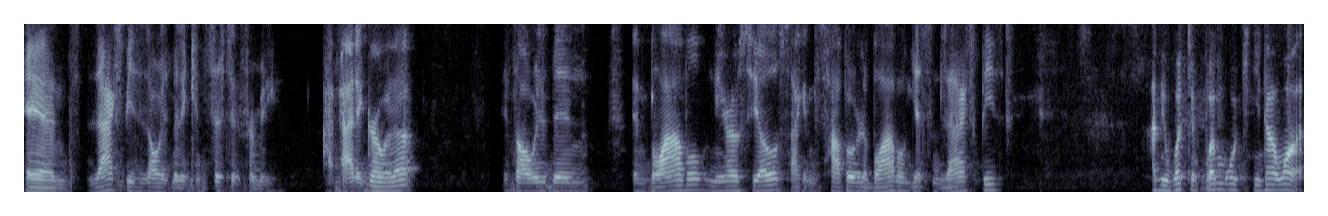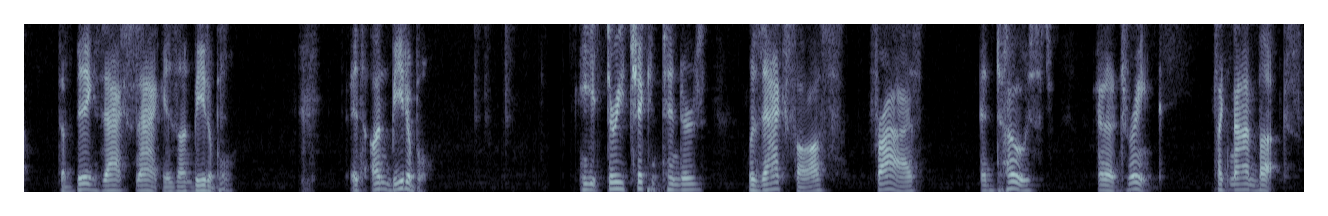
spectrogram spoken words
And Zaxby's has always been a consistent for me. I've had it growing up. It's always been in Blytheville near Osceola, so I can just hop over to Blytheville and get some Zaxby's. I mean, what can, what more can you not want? The Big Zax snack is unbeatable. It's unbeatable. Eat three chicken tenders with Zax sauce, fries, and toast, and a drink. It's like nine bucks.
